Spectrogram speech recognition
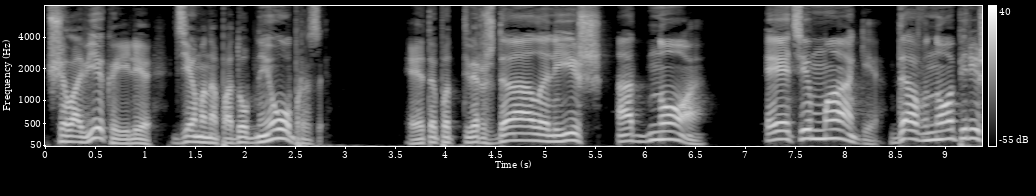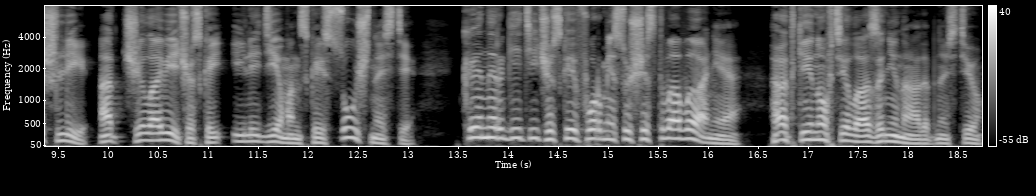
человека или демоноподобные образы. Это подтверждало лишь одно эти маги давно перешли от человеческой или демонской сущности к энергетической форме существования, откинув тела за ненадобностью.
